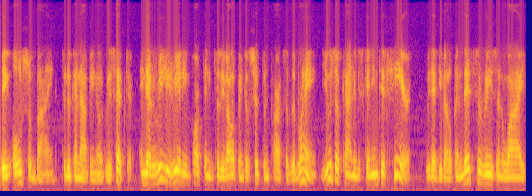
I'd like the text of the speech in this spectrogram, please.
They also bind to the cannabinoid receptor. And they're really, really important to development of certain parts of the brain. Use of cannabis can interfere with that development. That's the reason why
